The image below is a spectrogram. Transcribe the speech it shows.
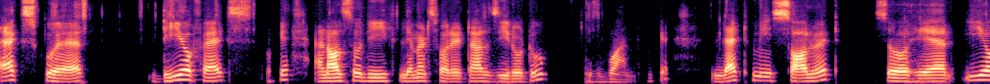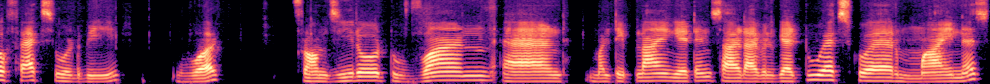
x square d of x okay and also the limits for it are 0 to 1 okay. Let me solve it. So here e of x would be what? From 0 to 1 and multiplying it inside I will get 2x square minus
